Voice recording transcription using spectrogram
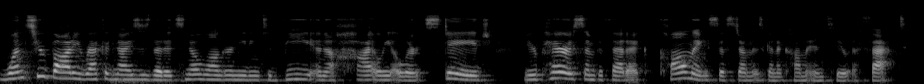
Once your body recognizes that it's no longer needing to be in a highly alert stage, your parasympathetic calming system is going to come into effect.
